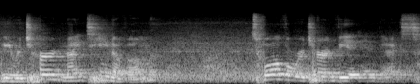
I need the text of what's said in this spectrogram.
we returned 19 of them. 12 were returned via index.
